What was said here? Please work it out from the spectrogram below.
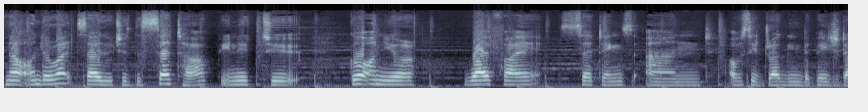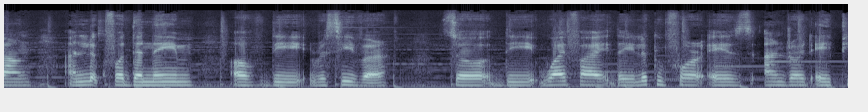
Now on the right side which is the setup you need to go on your Wi-Fi settings and obviously dragging the page down and look for the name of the receiver. So the Wi-Fi that you're looking for is Android AP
